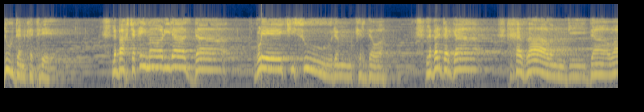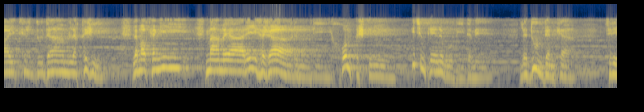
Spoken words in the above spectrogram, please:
دوو دەنکەترێ لە باخچەکەی ماری لازدا گوڵێکی سوورم کردەوە لەبەر دەرگا خەزاڵم دی داوای کرد و دام لە قژی لە ماڵکەنگی مامەیارەی هەژارم دی خۆم پشکنی هیچم پێ نەبوو بیدەمێ لە دوو دەنکە ترێ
